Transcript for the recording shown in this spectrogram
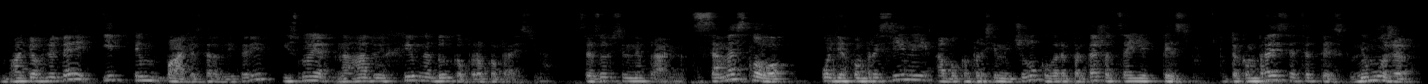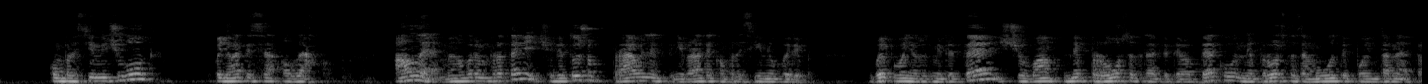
багатьох людей, і тим паче серед лікарів, існує, нагадую, хибна думка про компресію. Це зовсім неправильно. Саме слово одяг компресійний або компресійний чолок говорить про те, що це є тиск. Тобто компресія це тиск. Не може компресійний чолок одягатися легко. Але ми говоримо про те, що для того, щоб правильно підібрати компресійний виріб, ви повинні розуміти те, що вам не просто треба піти в аптеку, не просто замовити по інтернету.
